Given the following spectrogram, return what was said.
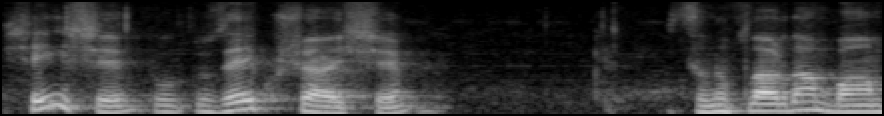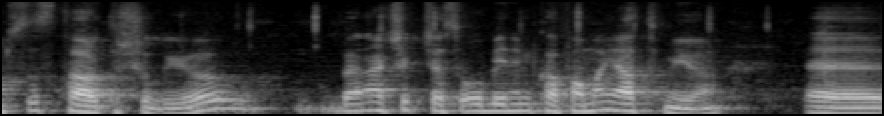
Şey işi, bu, Z kuşağı işi sınıflardan bağımsız tartışılıyor. Ben açıkçası o benim kafama yatmıyor. Ee,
